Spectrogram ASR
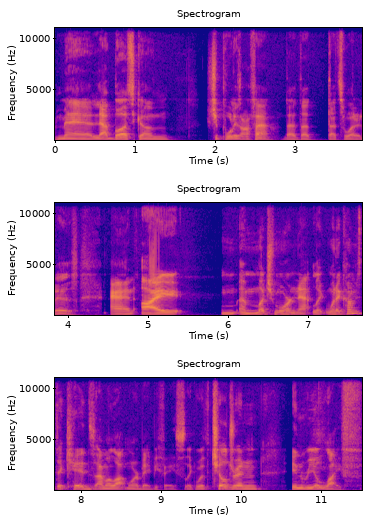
mais là-bas c'est comme je suis pour les enfants. That, that that's what it is. And I am much more nat like when it comes to kids i'm a lot more babyface. Like with children in real life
